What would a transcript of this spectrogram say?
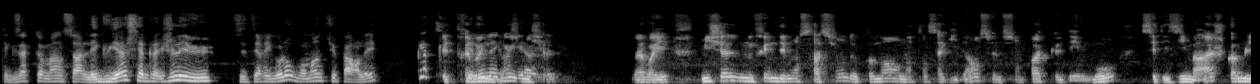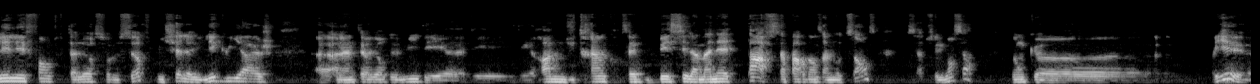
C'est exactement ça. L'aiguillage, je l'ai vu. C'était rigolo au moment où tu parlais. C'est très bon Michel. Ben, voyez, Michel nous fait une démonstration de comment on entend sa guidance. Ce ne sont pas que des mots, c'est des images. Comme l'éléphant tout à l'heure sur le surf, Michel a eu l'aiguillage à l'intérieur de lui des, euh, rames du train. Quand vous baissez la manette, paf, ça part dans un autre sens. C'est absolument ça. Donc, euh, voyez,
